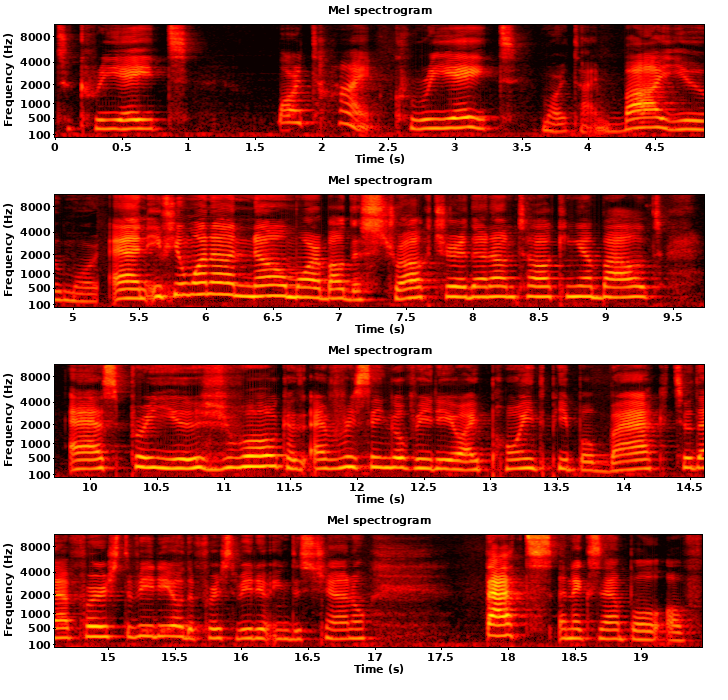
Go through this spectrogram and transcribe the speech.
to create more time create more time by you more and if you want to know more about the structure that i'm talking about as per usual because every single video I point people back to that first video, the first video in this channel. That's an example of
